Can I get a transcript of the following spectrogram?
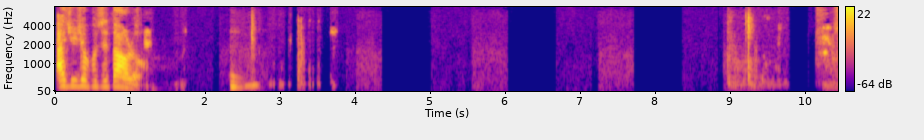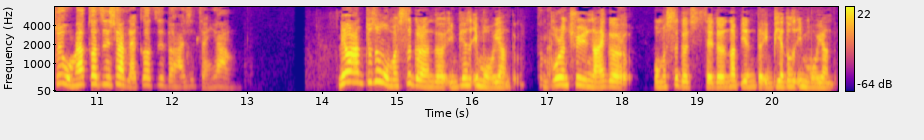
，IG 就不知道了。嗯，所以我们要各自下载各自的，还是怎样？没有啊，就是我们四个人的影片是一模一样的，你不论去哪一个，我们四个谁的那边的影片都是一模一样的。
